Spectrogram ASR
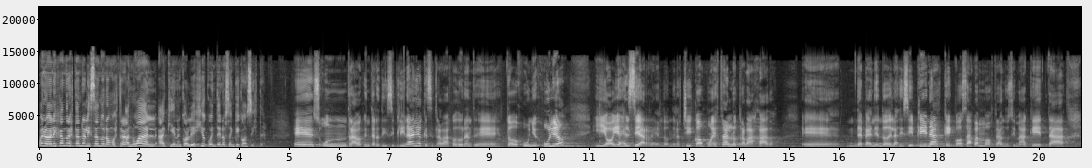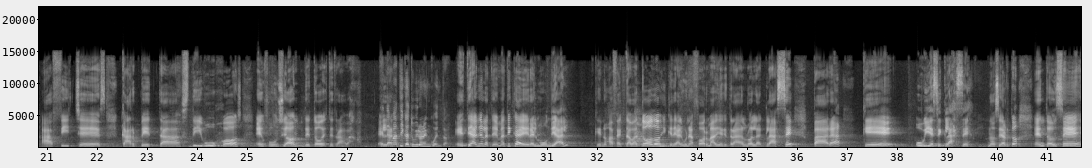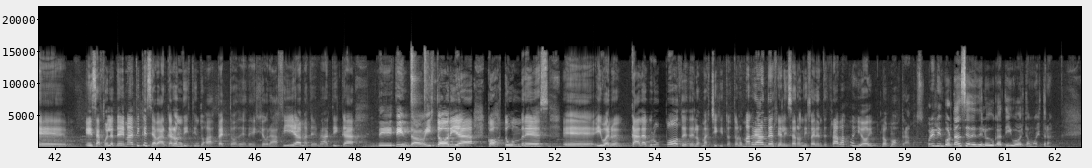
Bueno, Alejandra, están realizando una muestra anual aquí en el colegio. Cuéntenos en qué consiste. Es un trabajo interdisciplinario que se trabajó durante todo junio y julio y hoy es el cierre, en donde los chicos muestran lo trabajado. Eh, dependiendo de las disciplinas, qué cosas van mostrando, si maquetas, afiches, carpetas, dibujos, en función de todo este trabajo. ¿Qué temática tuvieron en cuenta? Este año la temática era el mundial, que nos afectaba a todos y que de alguna forma había que traerlo a la clase para que hubiese clase, ¿no es cierto? Entonces, eh, esa fue la temática y se abarcaron distintos aspectos, desde geografía, matemática, distinto, historia, costumbres, eh, y bueno, cada grupo, desde los más chiquitos hasta los más grandes, realizaron diferentes trabajos y hoy los mostramos. ¿Cuál es la importancia desde lo educativo esta muestra?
